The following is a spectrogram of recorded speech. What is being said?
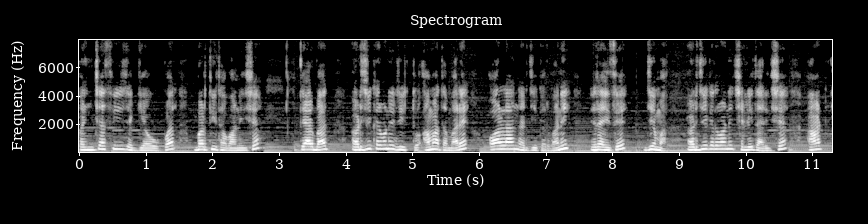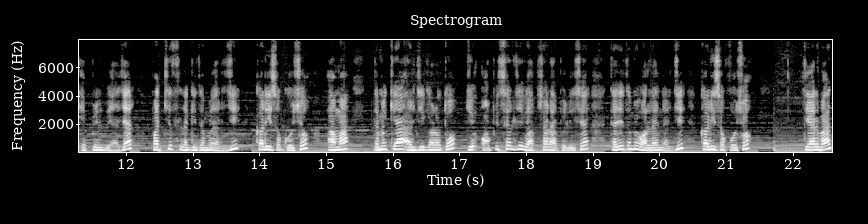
પંચ્યાસી જગ્યાઓ ઉપર ભરતી થવાની છે. ત્યારબાદ અરજી કરવાની રીત તો આમાં તમારે ઓનલાઈન અરજી કરવાની રહેશે, જેમાં અરજી કરવાની છેલ્લી તારીખ છે આઠ એપ્રિલ બે હજાર પચીસ. લગી તમે અરજી કરી શકો છો. આમાં તમે ક્યાં અરજી કરો તો જે ઓફિશિયલ જે વેબસાઇટ આપેલી છે ત્યાંથી તમે ઓનલાઈન અરજી કરી શકો છો. ત્યારબાદ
